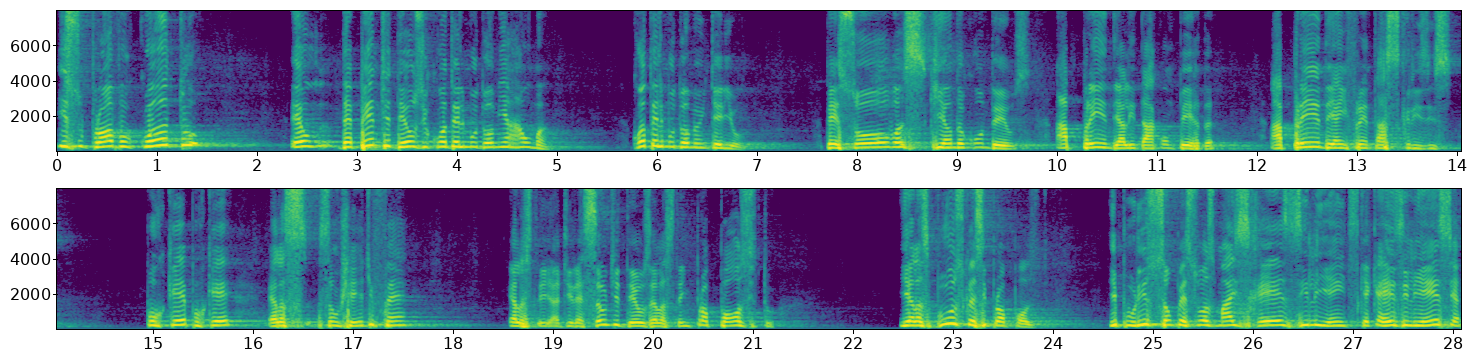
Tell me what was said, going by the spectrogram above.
Isso prova o quanto eu dependo de Deus e o quanto Ele mudou minha alma, quanto Ele mudou meu interior. Pessoas que andam com Deus aprendem a lidar com perda, aprendem a enfrentar as crises. Por quê? Porque elas são cheias de fé, elas têm a direção de Deus, elas têm propósito, e elas buscam esse propósito, e por isso são pessoas mais resilientes. O que é resiliência?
